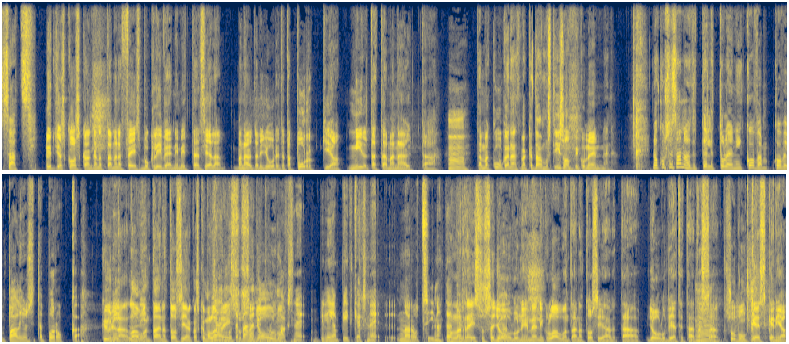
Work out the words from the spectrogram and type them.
satsi. Nyt jos koskaan kannattaa mennä Facebook-liveen, nimittäin siellä mä näytän juuri tätä purkkia, miltä tämä näyttää. Mm. Tämä kuukan ätmäkkä, tämä on musta isompi kuin ennen. No kun sä sanoit, että teille tulee niin kova, kovin paljon sitä porukkaa. Kyllä, niin, lauantaina tosiaan, koska me ollaan jäi reissussa vähän joulu. rumaksi ne, liian pitkäksi ne narut siinä. Me ollaan reissussa joulu, niin me niin kuin lauantaina tosiaan tämä joulu vietetään tässä Mm. suvun kesken. Ja,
